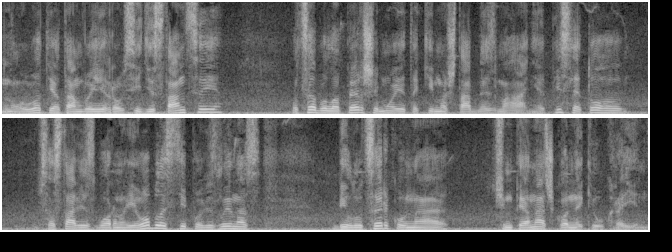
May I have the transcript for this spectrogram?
Ну от я там виграв всі дистанції. Оце було перше моє такі масштабне змагання. Після того в составі зборної області повезли нас в Білу церкву на чемпіонат школьників України.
